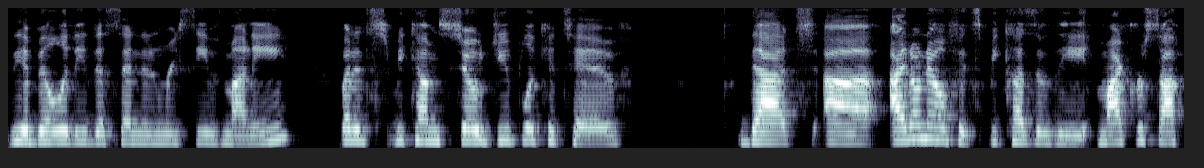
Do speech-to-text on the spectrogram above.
the ability to send and receive money, but it's become so duplicative that uh, I don't know if it's because of the Microsoft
